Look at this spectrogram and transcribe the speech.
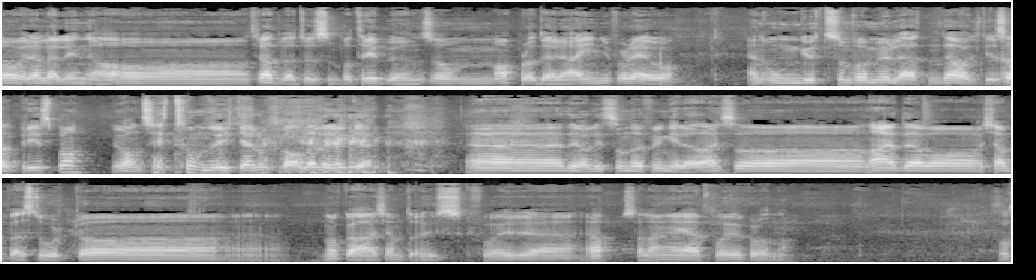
over hele linja og 30 000 på tribunen som applauderer deg inn, for det er jo en ung gutt som får muligheten. Det er alltid satt pris på, uansett om du ikke er lokal eller ikke. Eh, det er jo litt sånn det fungerer der. Så nei, det var kjempestort og eh, noe jeg kommer til å huske for eh, ja, så lenge jeg er på jordkloden. Så.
